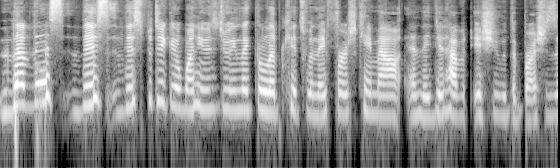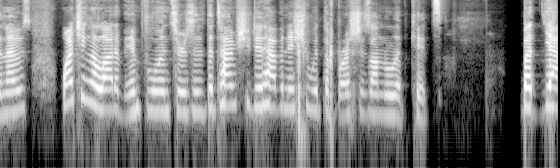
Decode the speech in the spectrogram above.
the this this this particular one he was doing like the lip kits when they first came out and they did have an issue with the brushes and i was watching a lot of influencers at the time she did have an issue with the brushes on the lip kits. But yeah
